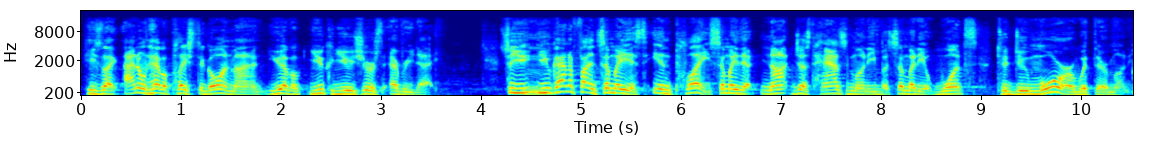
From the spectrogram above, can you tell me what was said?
He's like, I don't have a place to go in mine. You have a, you could use yours every day. So you, mm. you got to find somebody that's in place, somebody that not just has money, but somebody that wants to do more with their money.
